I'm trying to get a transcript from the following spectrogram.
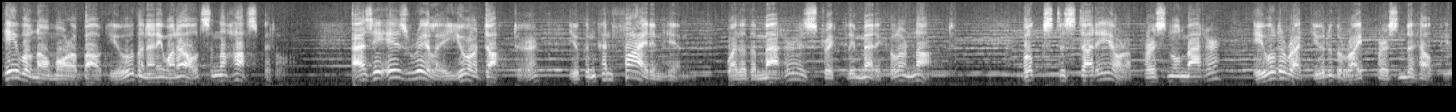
he will know more about you than anyone else in the hospital. As he is really your doctor, you can confide in him, whether the matter is strictly medical or not. Books to study or a personal matter, he will direct you to the right person to help you.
